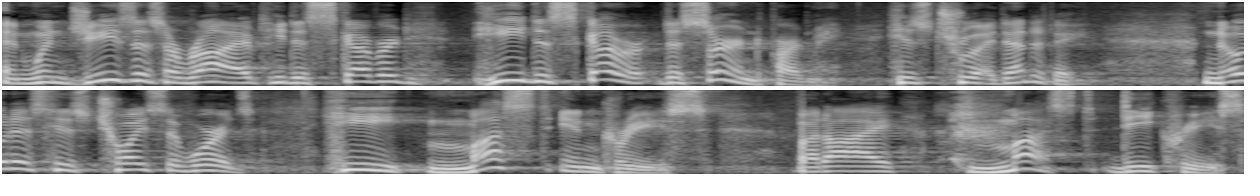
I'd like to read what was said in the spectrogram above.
And when Jesus arrived, he discovered, he discovered, discerned, pardon me, his true identity. Notice his choice of words. He must increase, but I must decrease.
